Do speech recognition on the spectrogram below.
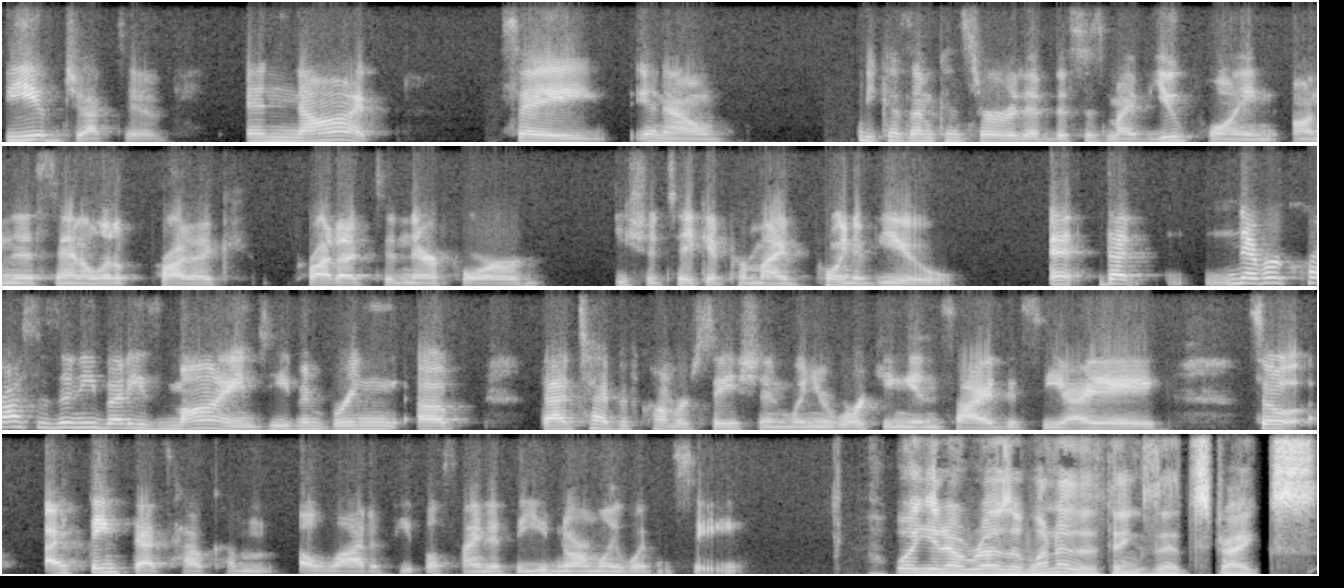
be objective and not say, you know, because I'm conservative, this is my viewpoint on this analytic product product and therefore you should take it from my point of view. And that never crosses anybody's mind to even bring up that type of conversation when you're working inside the CIA. So I think that's how come a lot of people signed it that you normally wouldn't see. Well, you know, Rosa, one of the things that strikes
